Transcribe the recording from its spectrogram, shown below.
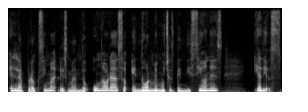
en la próxima. Les mando un abrazo enorme, muchas bendiciones y adiós.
